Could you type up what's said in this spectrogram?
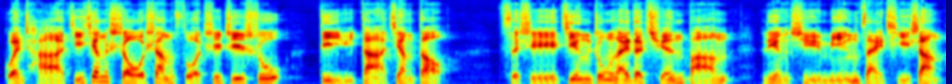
观察即将手上所持之书。递与大将道：“此是京中来的全榜，令婿名在其上，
